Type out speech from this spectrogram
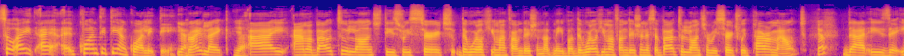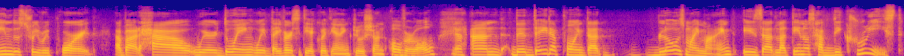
so I, I, quantity and quality, yeah. right? Like yeah. I am about to launch this research. The We Are All Human Foundation, not me, but the We Are All Human Foundation is about to launch a research with Paramount. Yep. That is an industry report about how we're doing with diversity, equity, and inclusion mm-hmm. overall. Yeah. And the data point that blows my mind is that Latinos have decreased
